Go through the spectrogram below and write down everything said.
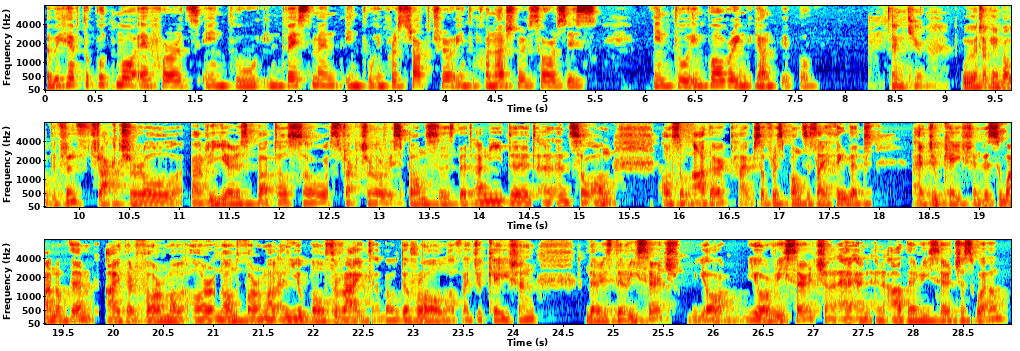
We have to put more efforts into investment, into infrastructure, into financial resources, into empowering young people. Thank you. We were talking about different structural barriers, but also structural responses that are needed and, and so on. Also, other types of responses. I think that Education is one of them, either formal or non formal, and you both write about the role of education. There is the research, your, your research, and, and other research as well.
